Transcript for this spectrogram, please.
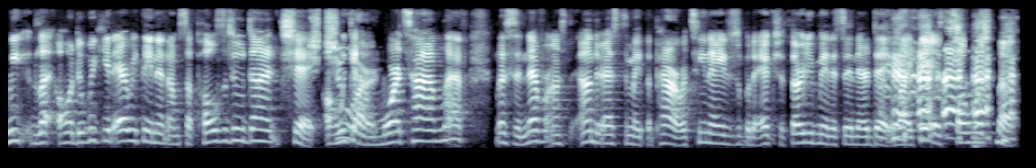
we let oh, did we get everything that I'm supposed to do done? Check. Sure. Oh, we got more time left. Listen, never un- underestimate the power of teenagers with an extra 30 minutes in their day. Like there is so much stuff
